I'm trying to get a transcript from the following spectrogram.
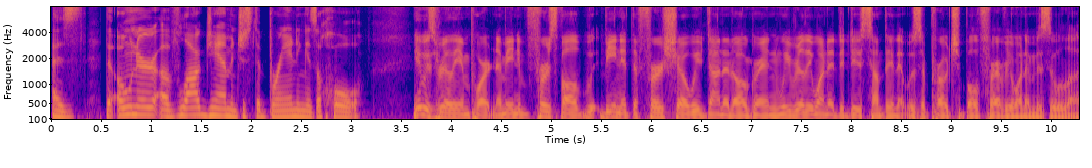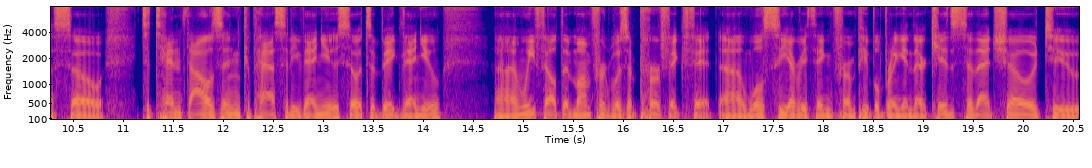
as the owner of Logjam and just the branding as a whole? It was really important. I mean, first of all, being at the first show we've done at Ogren, we really wanted to do something that was approachable for everyone in Missoula. So it's a 10,000 capacity venue, so it's a big venue. Uh, and we felt that Mumford was a perfect fit. Uh, we'll see everything from people bringing their kids to that show to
